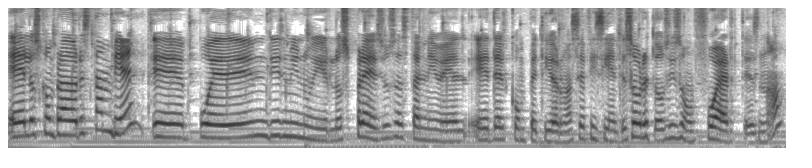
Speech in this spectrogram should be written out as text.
Eh, los compradores también eh, pueden disminuir los precios hasta el nivel del competidor más eficiente, sobre todo si son fuertes, ¿no?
